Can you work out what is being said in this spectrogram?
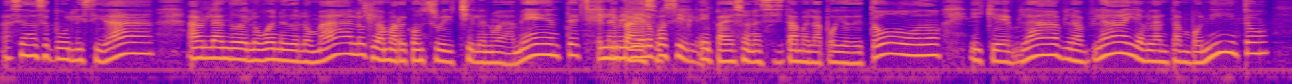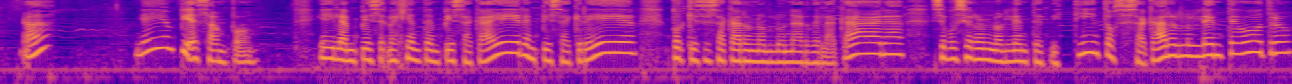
haciéndose publicidad, hablando de lo bueno y de lo malo, que vamos a reconstruir Chile nuevamente. En la medida de lo posible. Y para eso necesitamos el apoyo de todo, y que bla, bla, bla, y hablan tan bonito. ¿Ah? Y ahí empiezan, po. Y ahí la, empieza, la gente empieza a caer, empieza a creer, porque se sacaron un lunar de la cara, se pusieron unos lentes distintos, se sacaron los lentes otros,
